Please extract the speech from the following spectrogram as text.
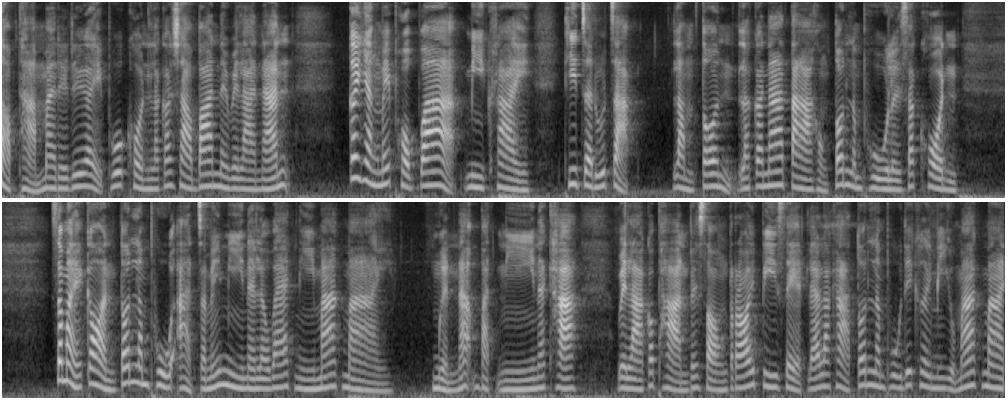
สอบถามมาเรื่อย ๆ ผู้คนแล้วก็ชาวบ้านในเวลานั้น ก็ยังไม่พบว่ามีใครที่จะรู้จักลำต้นแล้วก็หน้าตาของต้นลำพูเลยสักคน สมัยก่อนต้นลำพูอาจจะไม่มีในละแวกนี้มากมาย เหมือนณบัดนี้นะคะ เวลาก็ผ่านไป 200 ปีเศษแล้วล่ะค่ะ ต้นลำพูที่เคยมีอยู่มากมาย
